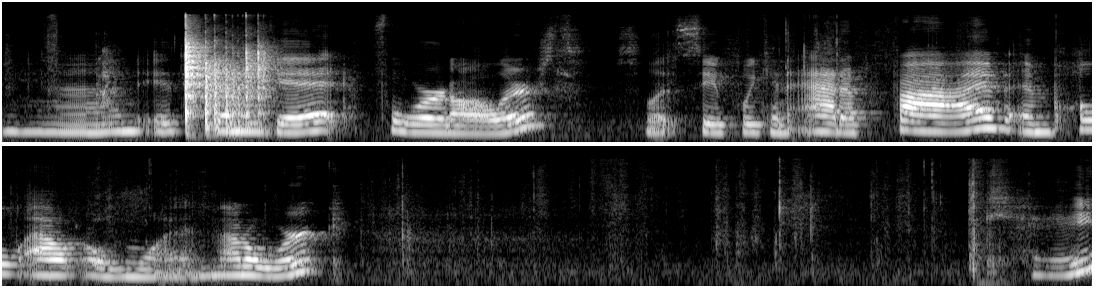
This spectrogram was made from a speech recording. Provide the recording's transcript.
And it's gonna get $4. So let's see if we can add a five and pull out a one. That'll work. Okay.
